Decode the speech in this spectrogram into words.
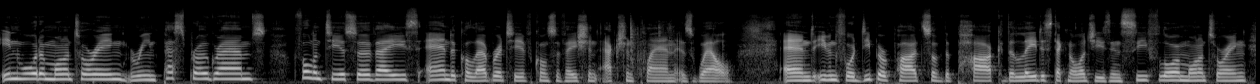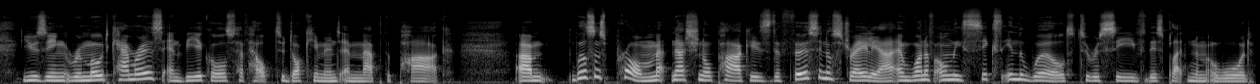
in-water monitoring, marine pest programs, volunteer surveys, and a collaborative conservation action plan as well. And even for deeper parts of the park, the latest technologies in seafloor monitoring using remote cameras and vehicles have helped to document and map the park. Um, Wilson's Prom National Park is the first in Australia and one of only six in the world to receive this platinum award.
